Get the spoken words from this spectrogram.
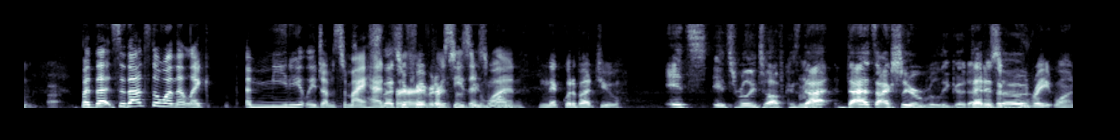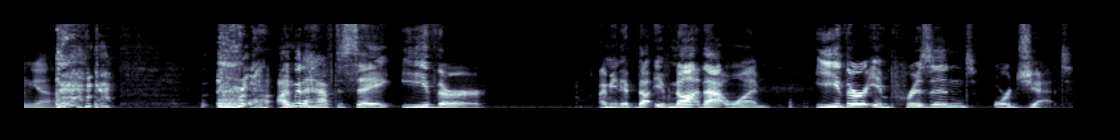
but that so that's the one that like immediately jumps to my head So that's for, your favorite for episode of season, one. Nick, what about you? it's it's really tough because mm-hmm. that that's actually a really good That is episode. a great one. Yeah. I'm gonna have to say either. I mean, if not, if not that one, either imprisoned or Jet.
